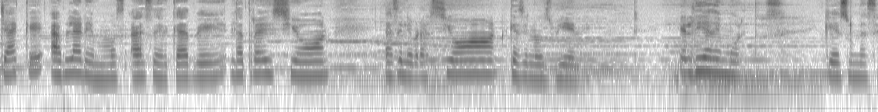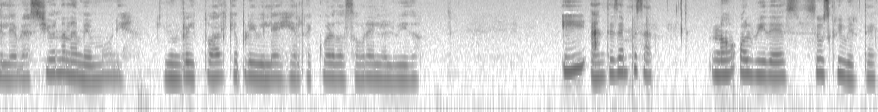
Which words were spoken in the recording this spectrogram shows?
ya que hablaremos acerca de la tradición, la celebración que se nos viene. El Día de Muertos, que es una celebración a la memoria y un ritual que privilegia el recuerdo sobre el olvido. Y antes de empezar, no olvides suscribirte,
